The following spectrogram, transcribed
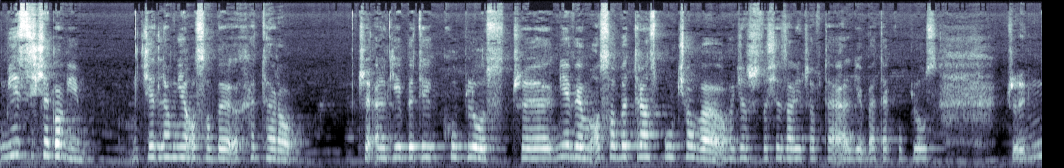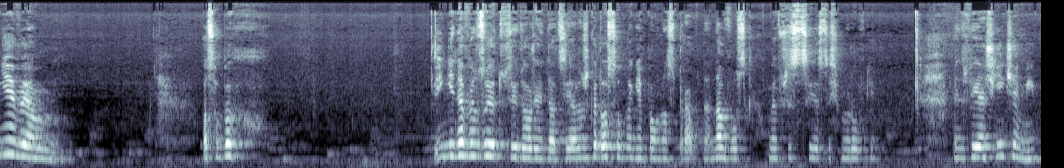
nie jesteście jak oni. Gdzie dla mnie osoby hetero, czy LGBTQ, czy nie wiem, osoby transpłciowe, chociaż to się zalicza w te LGBTQ, czy nie wiem, osoby. I nie nawiązuję tutaj do orientacji, ale na przykład osoby niepełnosprawne, na wózkach. My wszyscy jesteśmy równi. Więc wyjaśnijcie mi,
